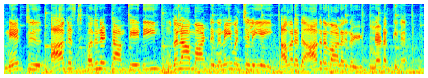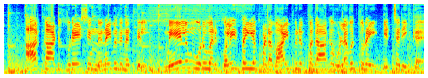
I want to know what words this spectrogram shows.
நேற்று ஆகஸ்ட் பதினெட்டாம் தேதி முதலாம் ஆண்டு நினைவஞ்சலியை அவரது ஆதரவாளர்கள் நடத்தினர். ஆற்காடு சுரேஷின் நினைவு தினத்தில் மேலும் ஒருவர் கொலை செய்யப்பட வாய்ப்பிருப்பதாக உளவுத்துறை எச்சரிக்க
